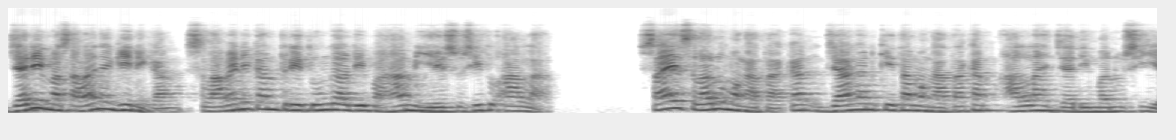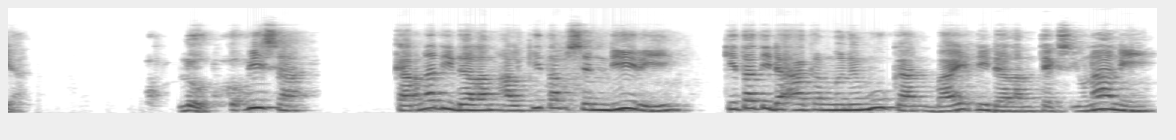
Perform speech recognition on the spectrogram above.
Jadi masalahnya gini kan, selama ini kan Tritunggal dipahami Yesus itu Allah. Saya selalu mengatakan, jangan kita mengatakan Allah jadi manusia. Loh, kok bisa? Karena di dalam Alkitab sendiri, kita tidak akan menemukan baik di dalam teks Yunani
